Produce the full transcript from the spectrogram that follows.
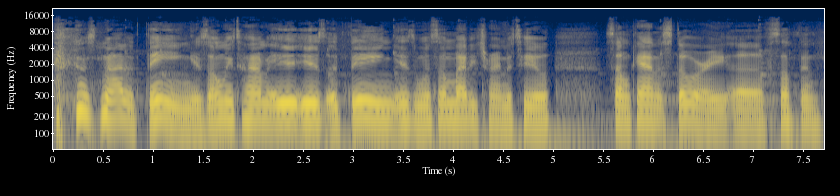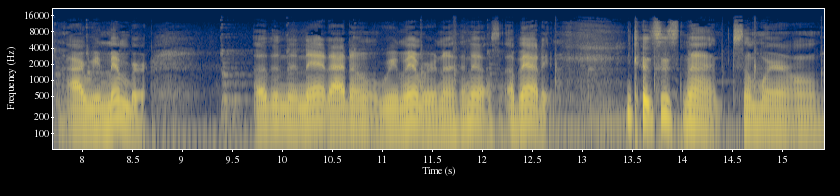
it's not a thing. It's only time it is a thing is when somebody trying to tell some kind of story of something I remember. Other than that, I don't remember nothing else about it because it's not somewhere on,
